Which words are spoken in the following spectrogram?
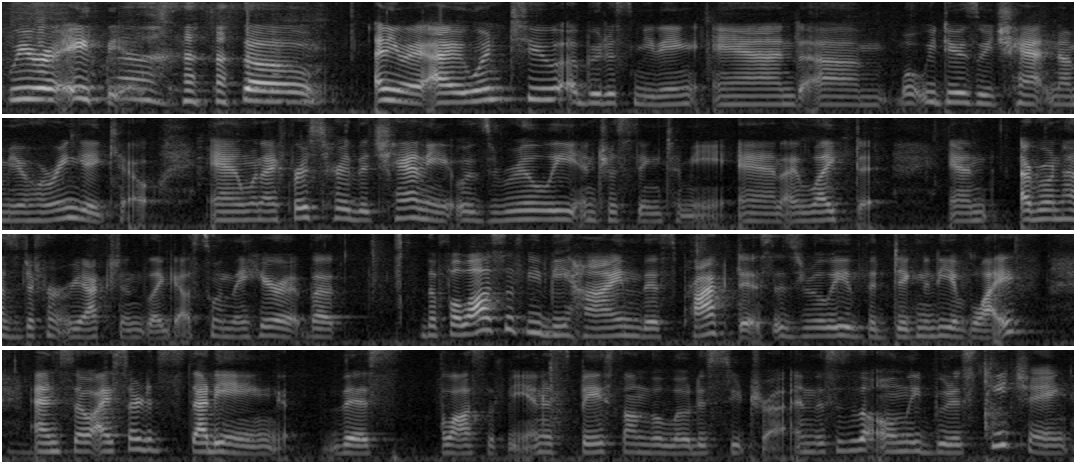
we were atheists. So anyway, I went to a Buddhist meeting, and um, what we do is we chant Nam-myoho-renge-kyo. And when I first heard the chanting, it was really interesting to me, and I liked it. And everyone has different reactions, I guess, when they hear it. But the philosophy behind this practice is really the dignity of life. Mm-hmm. And so I started studying this philosophy, and it's based on the Lotus Sutra. And this is the only Buddhist teaching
